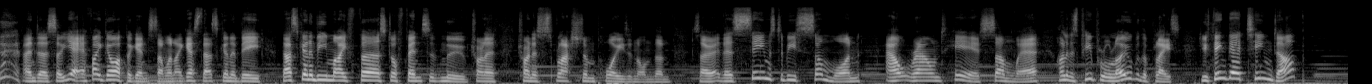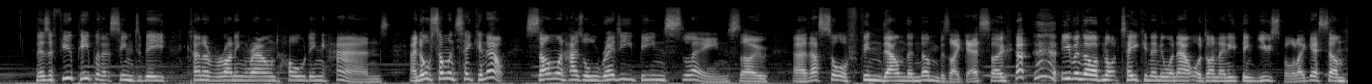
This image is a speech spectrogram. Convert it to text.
and uh, so yeah, if I go up against someone, I guess that's gonna be that's gonna be my first offensive move, trying to trying to splash some poison on them. So there seems to be someone out round here somewhere. Oh, there's people all over the place. Do you think they're teamed up? There's a few people that seem to be kind of running around holding hands. And oh, someone's taken out. Someone has already been slain. So uh, that's sort of thinned down the numbers, I guess. So even though I've not taken anyone out or done anything useful, I guess um,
